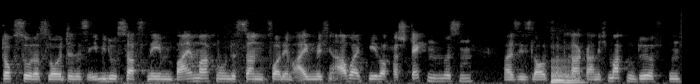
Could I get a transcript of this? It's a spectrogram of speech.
doch so, dass Leute das, wie du sagst, nebenbei machen und es dann vor dem eigentlichen Arbeitgeber verstecken müssen, weil sie es laut mhm. Vertrag gar nicht machen dürften.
